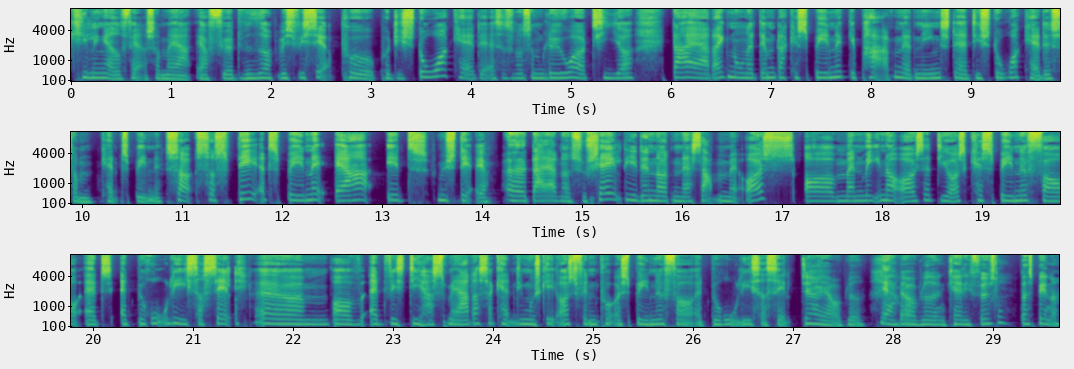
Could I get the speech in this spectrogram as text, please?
killingeadfærd, som er, er ført videre. Hvis vi ser på, på de store katte, altså sådan noget som løver og tiger, der er der ikke nogen af dem, der kan spinde. Geparden er den eneste af de store katte, som kan spinde. Så, så det at spinde er et mysterie. Øh, der er noget socialt i det, når den er sammen med os, og man mener også, at de også kan spinde for at, at berolige sig selv. Øh, og at hvis de har smerter, så kan de måske også finde på at spinde for at berolige sig selv. Det har jeg oplevet. Ja. Jeg har oplevet en kat i fødsel, der spinder,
